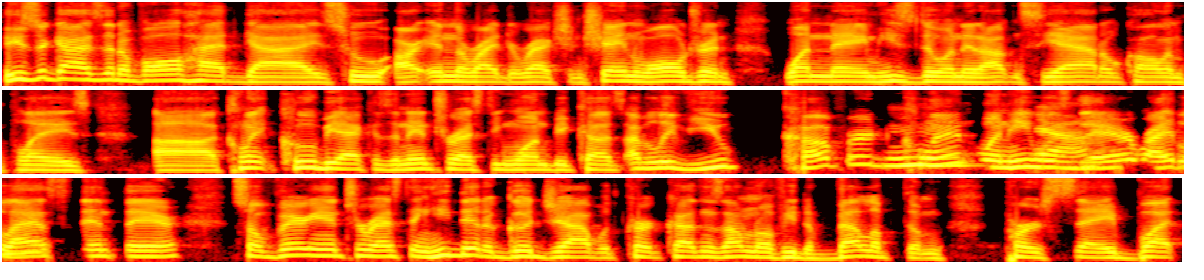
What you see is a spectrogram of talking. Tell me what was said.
These are guys that have all had guys who are in the right direction. Shane Waldron, one name, he's doing it out in Seattle, calling plays. Uh, Klint Kubiak is an interesting one because I believe you covered mm-hmm. Klint when he yeah. was there, right? Mm-hmm. Last stint there. So very interesting. He did a good job with Kirk Cousins. I don't know if he developed them per se, but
